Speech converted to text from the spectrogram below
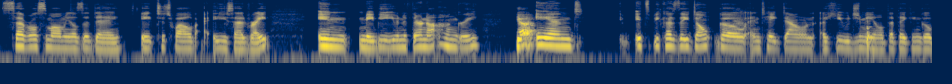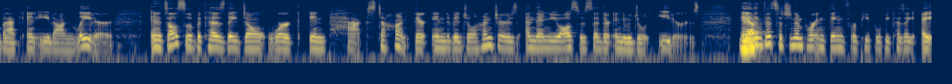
several small meals a day, 8 to 12 you said, right? in maybe even if they're not hungry. Yeah. And it's because they don't go and take down a huge meal that they can go back and eat on later. And it's also because they don't work in packs to hunt. They're individual hunters. And then you also said they're individual eaters. And yeah. I think that's such an important thing for people because I, I,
